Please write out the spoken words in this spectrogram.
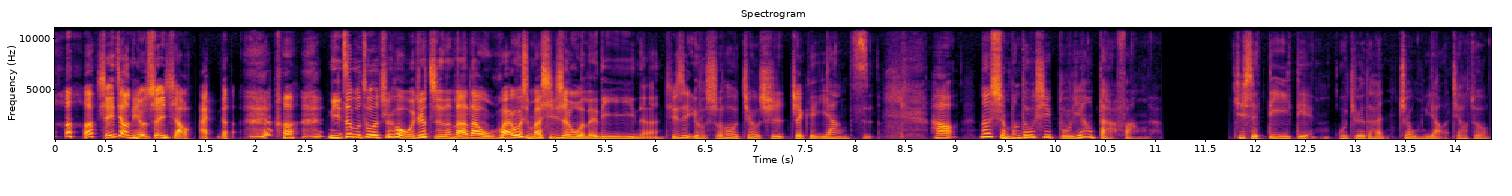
谁叫你要生小孩呢？你这么做之后，我就只能拿到五块，为什么要牺牲我的利益呢？其实有时候就是这个样子。”好。那什么东西不要大方呢？其实第一点我觉得很重要，叫做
